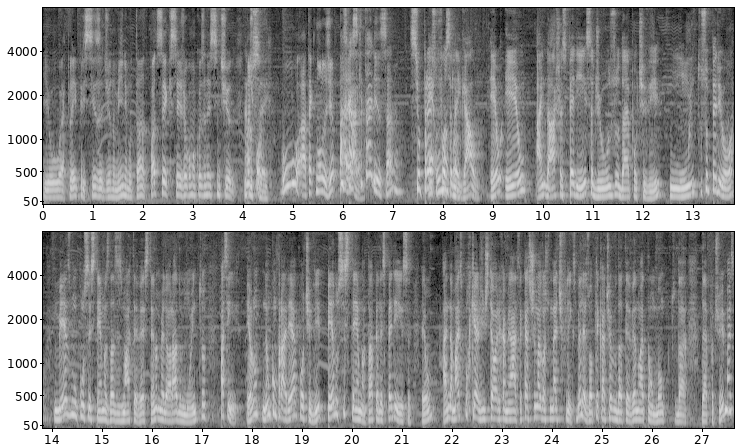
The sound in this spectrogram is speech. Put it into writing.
e o AirPlay precisa de no mínimo tanto. Pode ser que seja alguma coisa nesse sentido. Mas, não pô, sei. O- a tecnologia Mas, parece cara, que tá ali, sabe? Se o preço É, fosse coisa. legal, eu, eu ainda acho a experiência de uso da Apple TV muito superior, mesmo com sistemas das Smart TVs tendo melhorado muito. Assim, eu não, não compraria a Apple TV pelo sistema, tá? Pela experiência. Eu, ainda mais porque a gente teoricamente, ah, você quer assistir um negócio do Netflix, beleza, o aplicativo da TV não é tão bom quanto o da, da Apple TV, mas,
